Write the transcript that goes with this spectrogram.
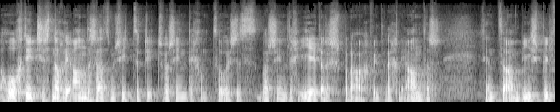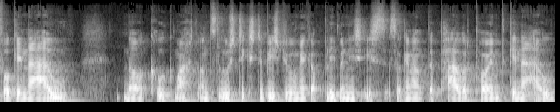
Hochdeutsch ist es noch etwas anders als im Schweizerdeutsch wahrscheinlich und so ist es wahrscheinlich in jeder Sprache wieder etwas anders. Sie haben so ein Beispiel von genau noch cool gemacht und das lustigste Beispiel, das mir gerade geblieben ist, ist das sogenannte PowerPoint genau,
